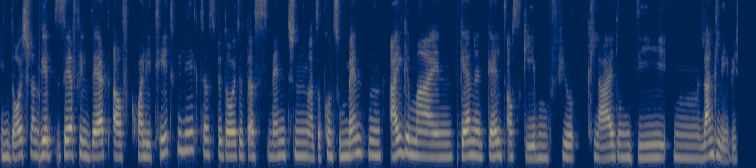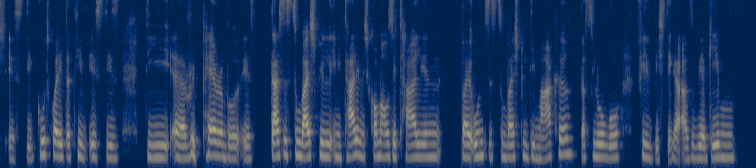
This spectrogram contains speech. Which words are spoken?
in Deutschland wird sehr viel Wert auf Qualität gelegt. Das bedeutet, dass Menschen, also Konsumenten allgemein gerne Geld ausgeben für Kleidung, die hm, langlebig ist, die gut qualitativ ist, die, die äh, repairable ist. Das ist zum Beispiel in Italien, ich komme aus Italien, bei uns ist zum Beispiel die Marke, das Logo viel wichtiger. Also wir geben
